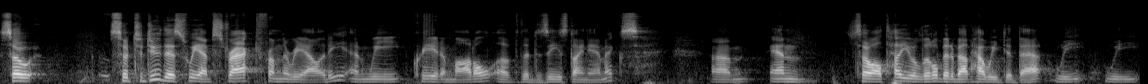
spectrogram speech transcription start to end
So, so to do this, we abstract from the reality and we create a model of the disease dynamics. Um, and so I'll tell you a little bit about how we did that. We, we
